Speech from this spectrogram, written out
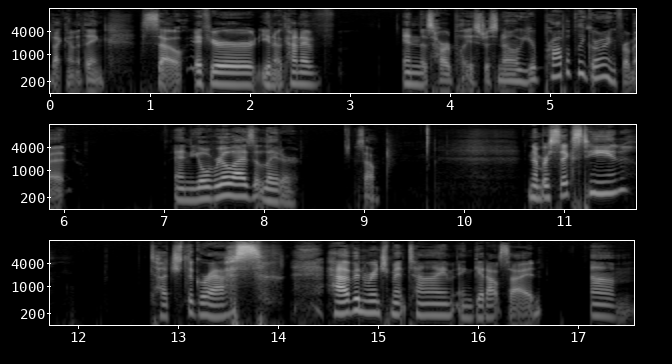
that kind of thing. So if you're, you know, kind of in this hard place, just know you're probably growing from it and you'll realize it later. So, number 16, touch the grass, have enrichment time, and get outside. Um,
